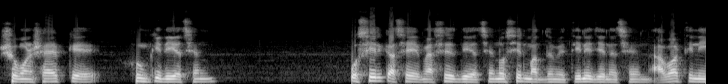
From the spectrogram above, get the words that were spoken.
সুমন সাহেবকে হুমকি দিয়েছেন, ওসির কাছে মেসেজ দিয়েছেন, ওসির মাধ্যমে তিনি জেনেছেন, আবার তিনি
